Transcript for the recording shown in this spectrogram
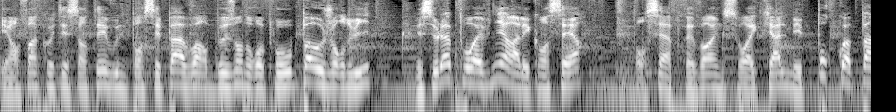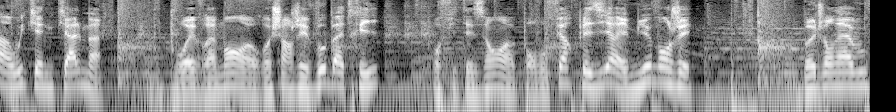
Et enfin, côté santé, vous ne pensez pas avoir besoin de repos, pas aujourd'hui, mais cela pourrait venir, hein, les cancers. Pensez à prévoir une soirée calme et pourquoi pas un week-end calme. Vous pourrez vraiment euh, recharger vos batteries. Profitez-en euh, pour vous faire plaisir et mieux manger. Bonne journée à vous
